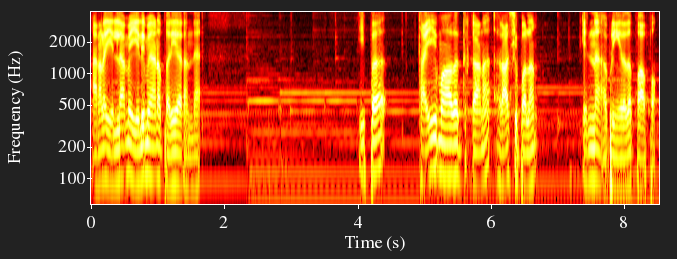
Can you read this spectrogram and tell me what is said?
அதனால் எல்லாமே எளிமையான பரிகாரம் தான். இப்போ தை மாதத்திற்கான ராசி பலன் என்ன அப்படிங்கிறத பார்ப்போம்.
